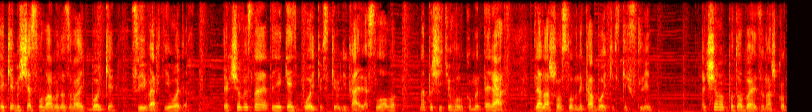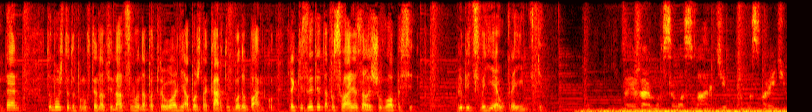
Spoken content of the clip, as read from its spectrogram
якими ще словами називають бойки свій верхній одяг. Якщо ви знаєте якесь бойківське унікальне слово, напишіть його в коментарях для нашого словника бойківських слів. Якщо вам подобається наш контент, то можете допомогти нам фінансово на Патреоні або ж на карту в Монобанку. Реквізити та посилання залишу в описі. Любіть своє українське. Заїжджаємо в село Сваричів або Сваричів.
